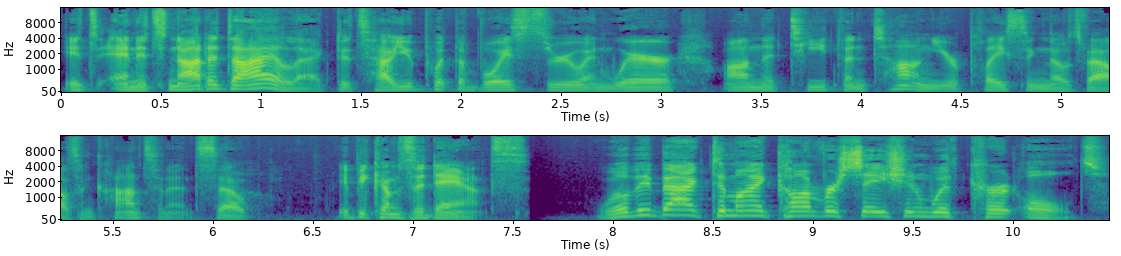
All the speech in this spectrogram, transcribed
It's, and it's not a dialect. It's how you put the voice through and where on the teeth and tongue you're placing those vowels and consonants. So it becomes a dance. We'll be back to my conversation with Curt Olds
